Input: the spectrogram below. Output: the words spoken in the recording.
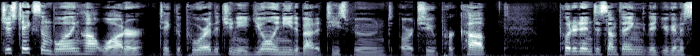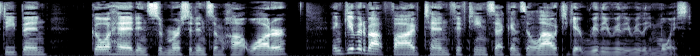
Just take some boiling hot water, take the pu'er that you need. You only need about a teaspoon or two per cup. Put it into something that you're going to steep in. Go ahead and submerge it in some hot water and give it about 5, 10, 15 seconds and allow it to get really, really, really moist.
